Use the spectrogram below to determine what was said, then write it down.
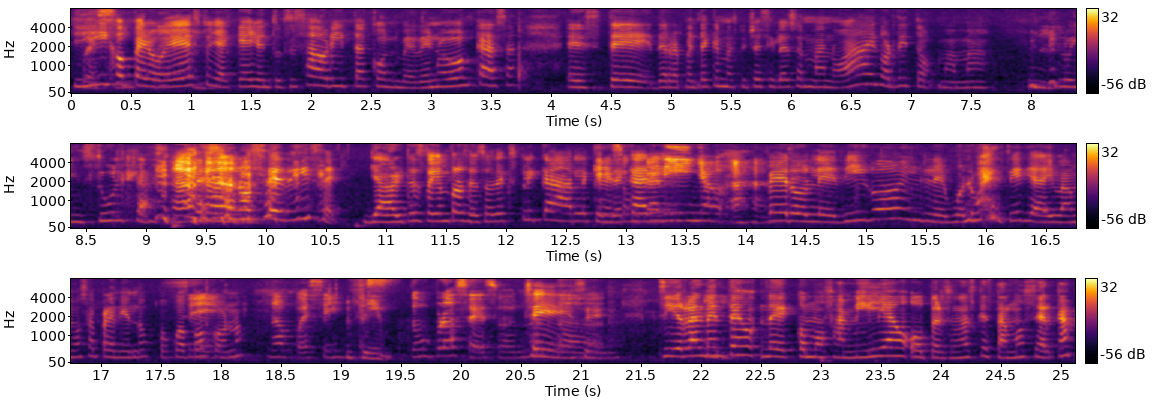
Y Pues hijo, sí. pero esto y aquello. Entonces ahorita con bebé nuevo en casa, este, de repente que me escucha decirle a su hermano, ay gordito, mamá, lo insultas. Eso no se dice. Ya ahorita estoy en proceso de explicarle que es de un cariño, cariño, ajá. pero le digo y le vuelvo a decir y ahí vamos aprendiendo poco a poco, ¿no? No, pues sí. Sí. Es un proceso. ¿no? Sí, Todo. sí. Sí, realmente de, como familia o personas que estamos cerca,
